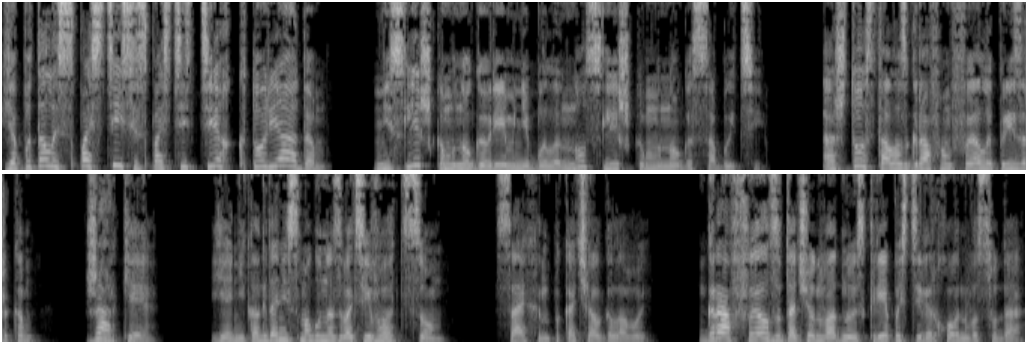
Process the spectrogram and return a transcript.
Я пыталась спастись и спасти тех, кто рядом. Не слишком много времени было, но слишком много событий. А что стало с графом Фелл и призраком? Жар кие. Я никогда не смогу назвать его отцом. Сайхан покачал головой. Граф Фелл заточен в одной из крепостей Верховного суда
